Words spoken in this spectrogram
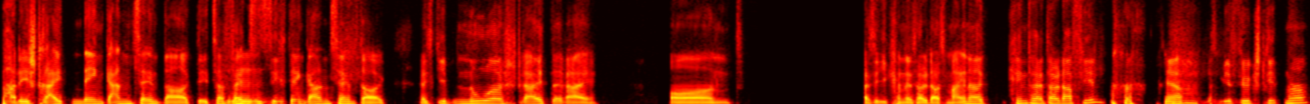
"Bah, die streiten den ganzen Tag, die zerfetzen Mhm. sich den ganzen Tag. Es gibt nur Streiterei. Und also ich kenne es halt aus meiner Kindheit halt auch viel Ja. dass wir viel gestritten haben.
